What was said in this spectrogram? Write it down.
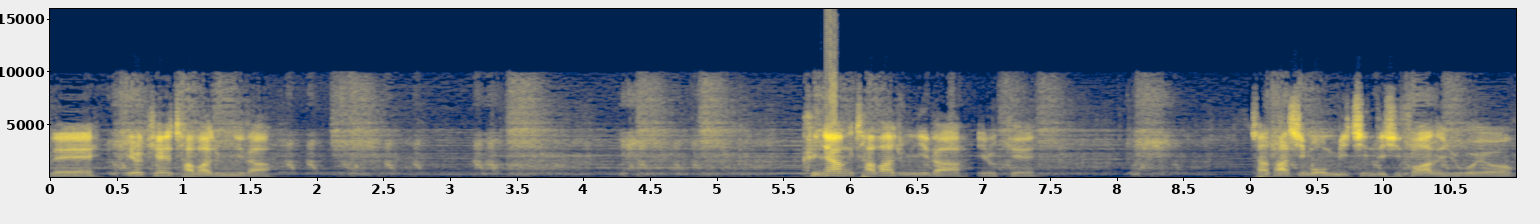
네, 이렇게 잡아줍니다. 그냥 잡아줍니다. 이렇게. 자, 다시 몸 미친듯이 소환해주고요.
